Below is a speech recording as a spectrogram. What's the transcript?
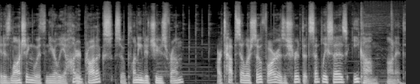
It is launching with nearly 100 products, so plenty to choose from. Our top seller so far is a shirt that simply says Ecom on it.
